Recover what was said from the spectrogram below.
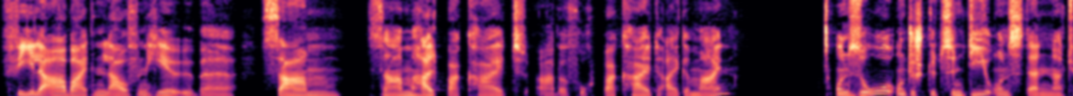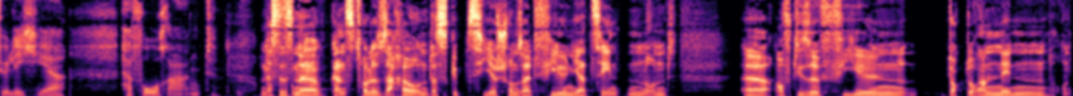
Viele Arbeiten laufen hier über Samen, Samenhaltbarkeit, aber Fruchtbarkeit allgemein. Und so unterstützen die uns dann natürlich hier hervorragend. Und das ist eine ganz tolle Sache und das gibt's hier schon seit vielen Jahrzehnten und auf diese vielen Doktorandinnen und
